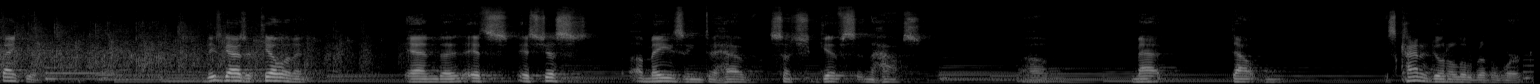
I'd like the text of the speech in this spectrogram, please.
Thank you. These guys are killing it. And uh, it's, it's just amazing to have such gifts in the house. Uh, Matt Doughton is kind of doing a little bit of the work.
